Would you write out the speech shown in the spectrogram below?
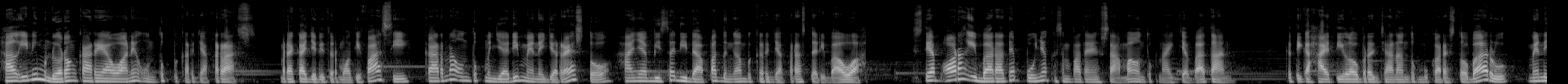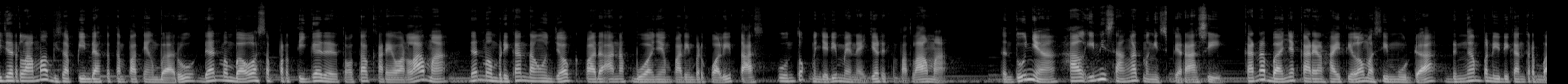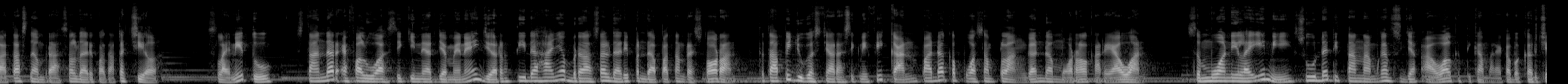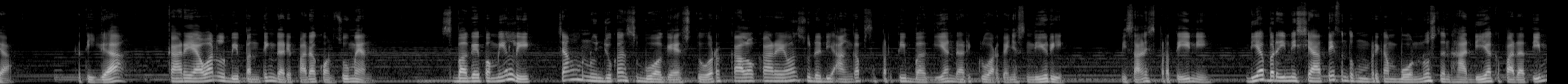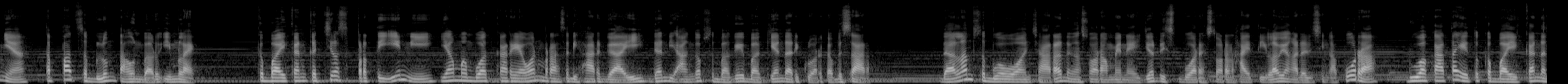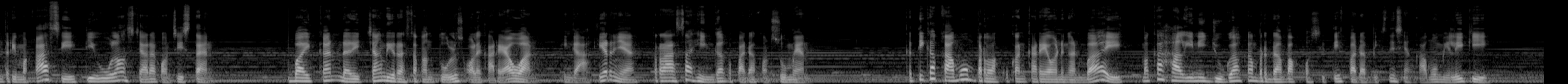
Hal ini mendorong karyawannya untuk bekerja keras. Mereka jadi termotivasi karena untuk menjadi manajer resto hanya bisa didapat dengan bekerja keras dari bawah. Setiap orang ibaratnya punya kesempatan yang sama untuk naik jabatan. Ketika Hai Di Lao berencana untuk buka resto baru, manajer lama bisa pindah ke tempat yang baru dan membawa sepertiga dari total karyawan lama dan memberikan tanggung jawab kepada anak buahnya yang paling berkualitas untuk menjadi manajer di tempat lama. Tentunya, hal ini sangat menginspirasi karena banyak karyawan Hai Di Lao masih muda dengan pendidikan terbatas dan berasal dari kota kecil. Selain itu, standar evaluasi kinerja manajer tidak hanya berasal dari pendapatan restoran, tetapi juga secara signifikan pada kepuasan pelanggan dan moral karyawan. Semua nilai ini sudah ditanamkan sejak awal ketika mereka bekerja. Ketiga, karyawan lebih penting daripada konsumen. Sebagai pemilik, Chang menunjukkan sebuah gestur kalau karyawan sudah dianggap seperti bagian dari keluarganya sendiri. Misalnya seperti ini, dia berinisiatif untuk memberikan bonus dan hadiah kepada timnya tepat sebelum tahun baru Imlek. Kebaikan kecil seperti ini yang membuat karyawan merasa dihargai dan dianggap sebagai bagian dari keluarga besar. Dalam sebuah wawancara dengan seorang manajer di sebuah restoran Hai Di Lao yang ada di Singapura, dua kata yaitu kebaikan dan terima kasih diulang secara konsisten. Kebaikan dari Chang dirasakan tulus oleh karyawan, hingga akhirnya terasa hingga kepada konsumen. Ketika kamu memperlakukan karyawan dengan baik, maka hal ini juga akan berdampak positif pada bisnis yang kamu miliki.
